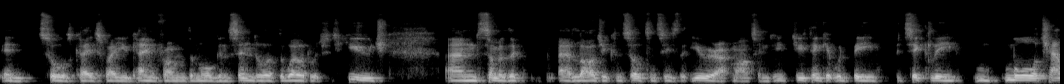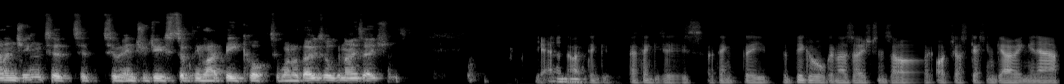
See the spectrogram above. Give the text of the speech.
in Saul's case, where you came from, the Morgan Sindall of the world, which is huge, and some of the uh, larger consultancies that you were at, Martin, do you, do you think it would be particularly more challenging to, to, to introduce something like B Corp to one of those organizations? Yeah, no, I think it's. I think it is. I think the the bigger organisations are are just getting going in our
